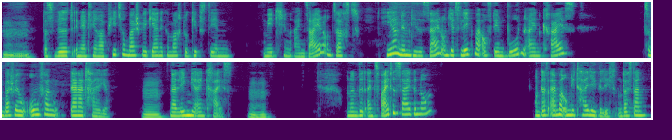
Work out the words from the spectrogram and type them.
Mhm. Das wird in der Therapie zum Beispiel gerne gemacht. Du gibst den Mädchen ein Seil und sagst, hier, nimm dieses Seil und jetzt leg mal auf den Boden einen Kreis, zum Beispiel im Umfang deiner Taille. Mhm. Dann legen die einen Kreis. Mhm. Und dann wird ein zweites Seil genommen und das einmal um die Taille gelegt und das dann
